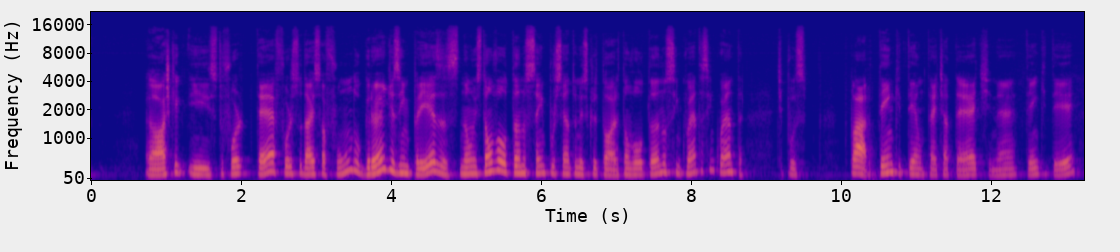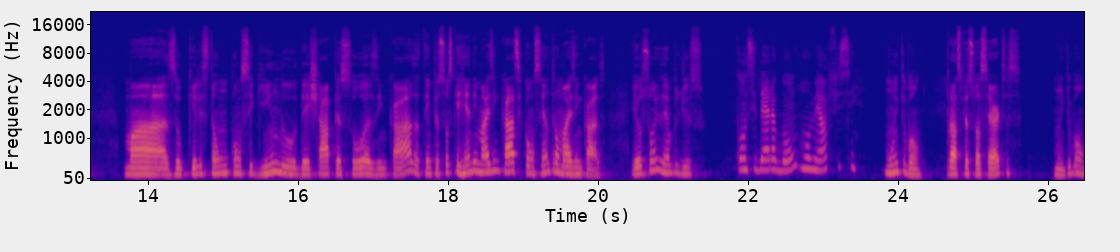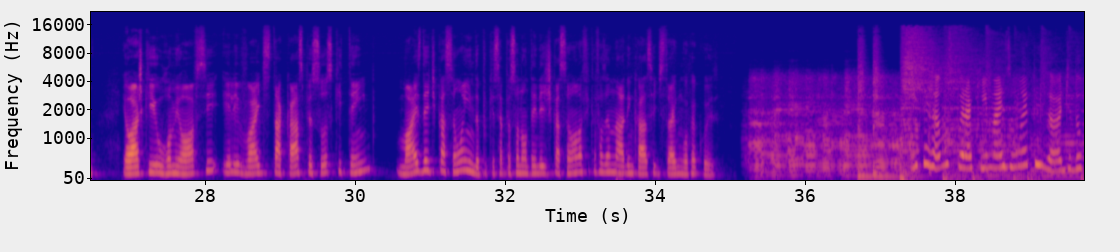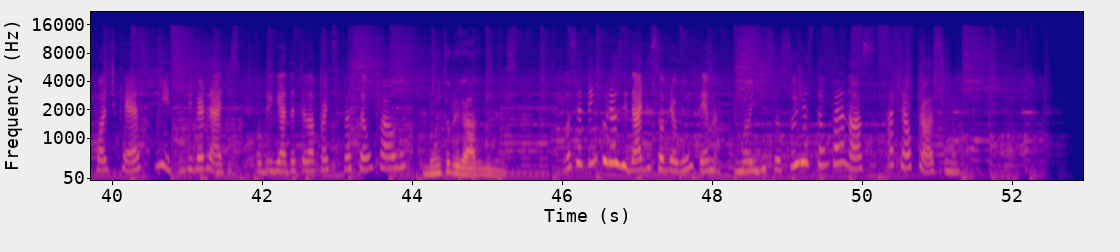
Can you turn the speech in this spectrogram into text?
Eu acho que, e se tu for até for estudar isso a fundo, grandes empresas não estão voltando 100% no escritório, estão voltando 50-50. Tipo, claro, tem que ter um tete a tete, né? Tem que ter, mas o que eles estão conseguindo deixar pessoas em casa, tem pessoas que rendem mais em casa, se concentram mais em casa. Eu sou um exemplo disso. Considera bom home office? Muito bom. Para as pessoas certas, muito bom. Eu acho que o home office ele vai destacar as pessoas que têm mais dedicação ainda, porque se a pessoa não tem dedicação, ela fica fazendo nada em casa, se distrai com qualquer coisa. Encerramos por aqui mais um episódio do podcast Mitos e Verdades. Obrigada pela participação, Paulo. Muito obrigado, meninas. Você tem curiosidade sobre algum tema? Mande sua sugestão para nós. Até o próximo!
